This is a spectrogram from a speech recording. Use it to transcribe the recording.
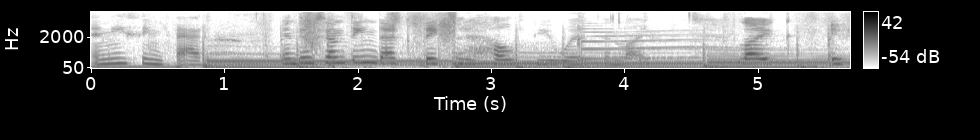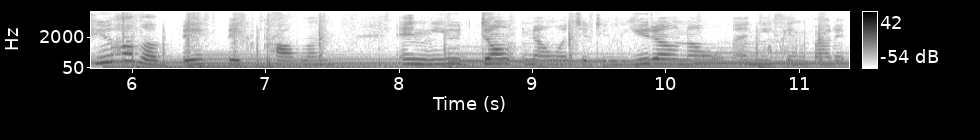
anything bad, and there's something that they could help you with in life. Like, if you have a big, big problem and you don't know what to do, you don't know anything about it,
